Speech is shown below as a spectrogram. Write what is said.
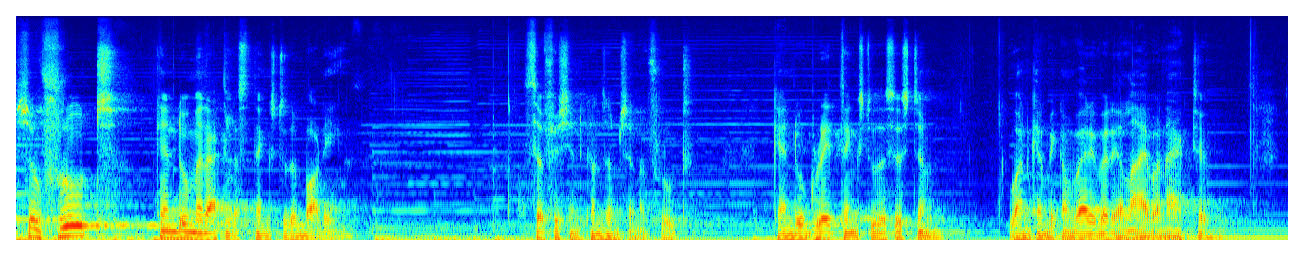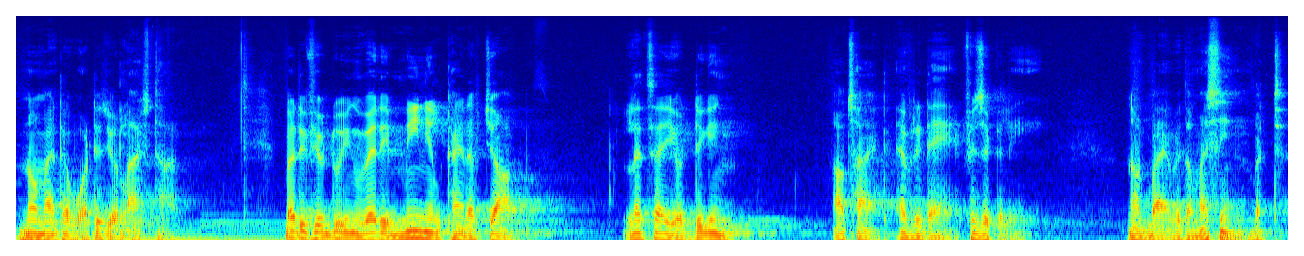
So fruit can do miraculous things to the body. Sufficient consumption of fruit can do great things to the system. One can become very, very alive and active, no matter what is your lifestyle. But if you're doing very menial kind of job, let's say you're digging outside every day physically, not by… with a machine, but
